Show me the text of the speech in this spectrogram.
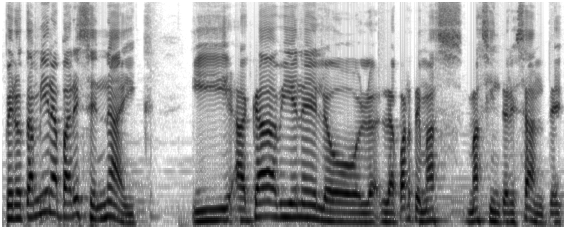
pero también aparece Nike. Y acá viene la parte más, más interesante,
